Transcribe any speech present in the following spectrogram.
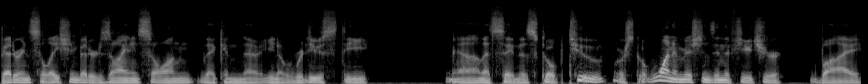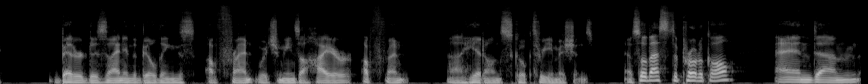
better insulation, better design, and so on that can, uh, you know, reduce the, uh, let's say, the scope two or scope one emissions in the future by better designing the buildings up front, which means a higher upfront uh, hit on scope three emissions. And so that's the protocol. And um,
